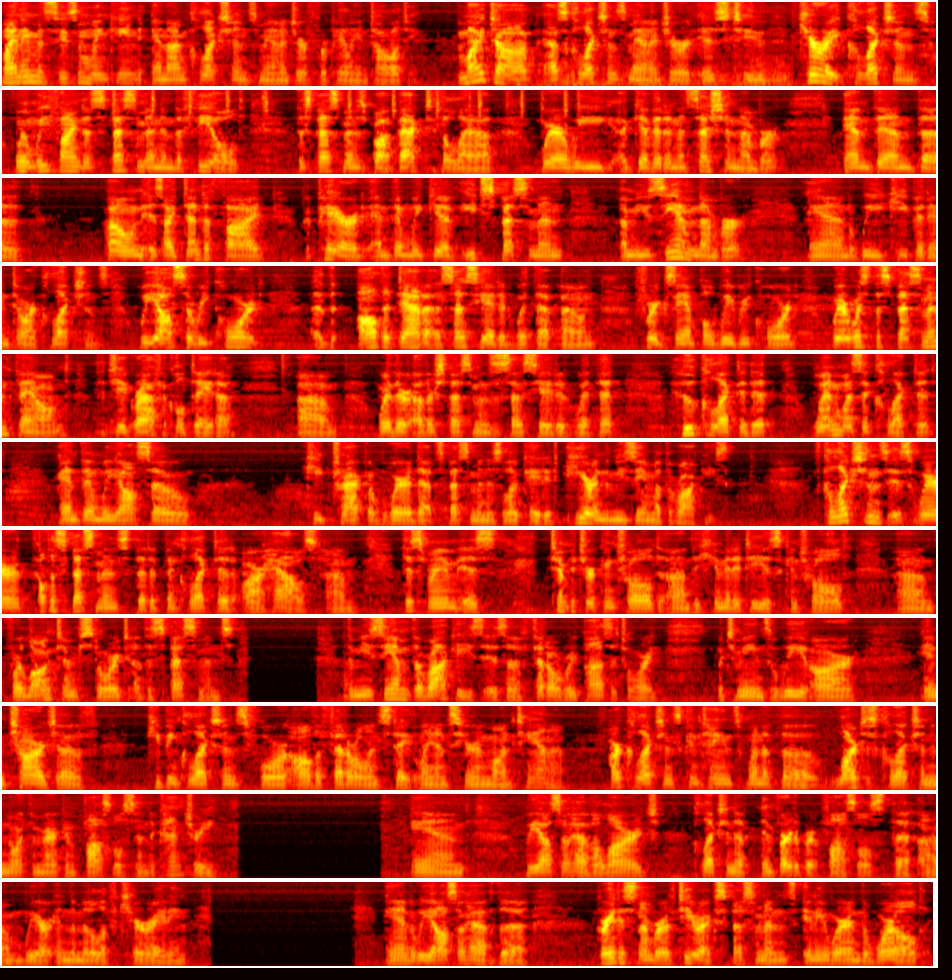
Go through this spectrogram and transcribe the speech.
My name is Susan Winking, and I'm Collections Manager for Paleontology. My job as Collections Manager is to curate collections. When we find a specimen in the field, the specimen is brought back to the lab where we uh, give it an accession number, and then the bone is identified, prepared, and then we give each specimen a museum number and we keep it into our collections. We also record uh, all the data associated with that bone. For example, we record where was the specimen found, the geographical data, um, were there other specimens associated with it, who collected it, when was it collected, and then we also keep track of where that specimen is located here in the Museum of the Rockies. Collections is where all the specimens that have been collected are housed. Um, this room is temperature controlled, uh, the humidity is controlled um, for long-term storage of the specimens. The Museum of the Rockies is a federal repository, which means we are in charge of keeping collections for all the federal and state lands here in Montana. Our collections contains one of the largest collection of North American fossils in the country. And we also have a large collection of invertebrate fossils that um, we are in the middle of curating. And we also have the greatest number of T-Rex specimens anywhere in the world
